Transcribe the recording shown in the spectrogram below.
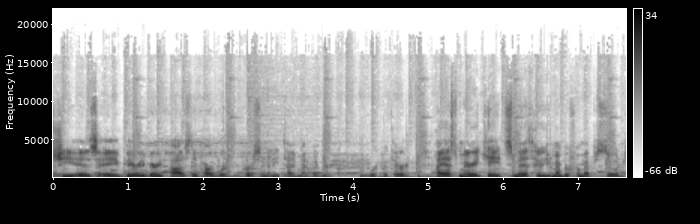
She is a very, very positive, hardworking person. Anytime I've ever worked with her, I asked Mary Kate Smith, who you remember from episode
